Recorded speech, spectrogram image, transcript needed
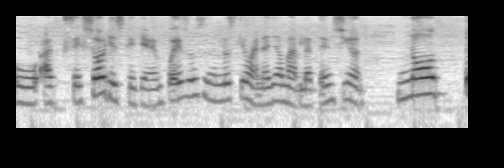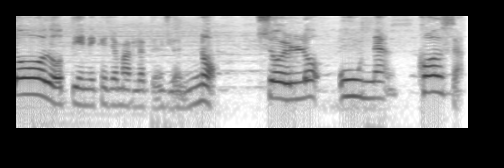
o accesorios que lleven puestos son los que van a llamar la atención. No todo tiene que llamar la atención, no solo una cosa,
